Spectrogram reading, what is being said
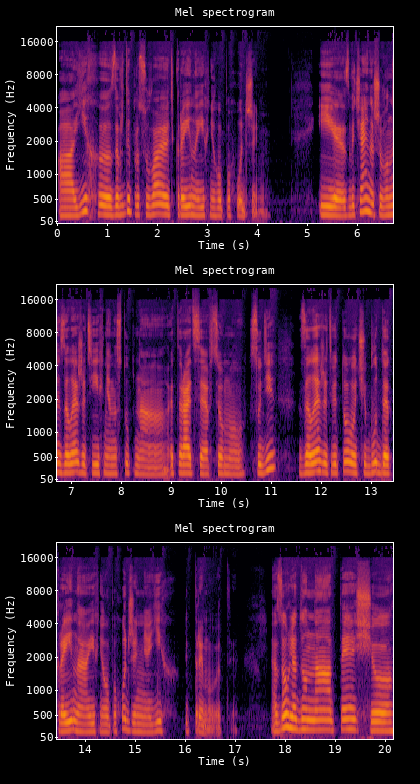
а їх е, завжди просувають країни їхнього походження. І звичайно, що вони залежать, їхня наступна ітерація в цьому суді залежить від того, чи буде країна їхнього походження їх підтримувати. А з огляду на те, що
